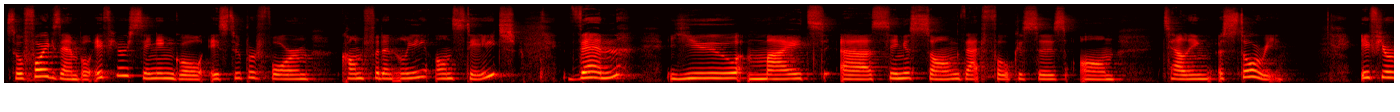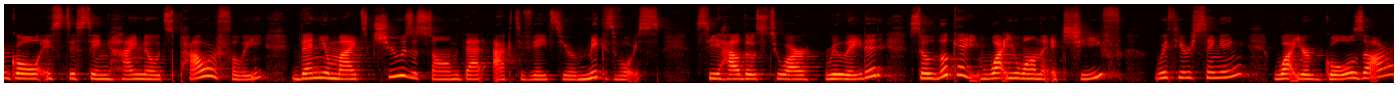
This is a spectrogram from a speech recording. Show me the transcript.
So, for example, if your singing goal is to perform confidently on stage, then you might uh, sing a song that focuses on telling a story. If your goal is to sing high notes powerfully, then you might choose a song that activates your mixed voice. See how those two are related? So look at what you want to achieve with your singing, what your goals are,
